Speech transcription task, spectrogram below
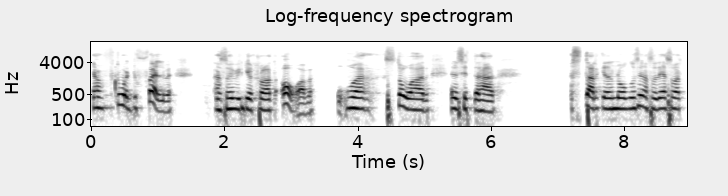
jag förstår inte själv alltså hur mycket jag har klarat av. Och stå här, eller sitter här starkare än någonsin. Alltså det är så att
